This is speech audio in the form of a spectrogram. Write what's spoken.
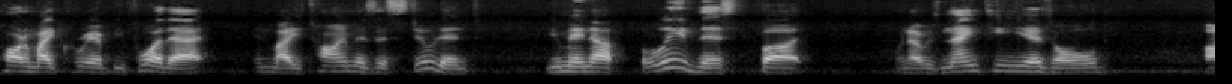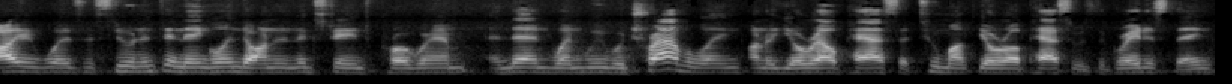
part of my career before that. In my time as a student, you may not believe this, but when I was 19 years old, I was a student in England on an exchange program. And then when we were traveling on a Eurail pass, a two month Eurail pass, it was the greatest thing.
